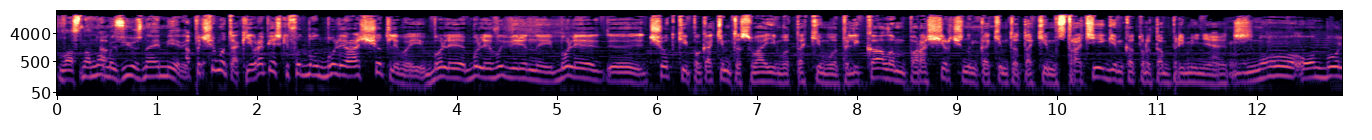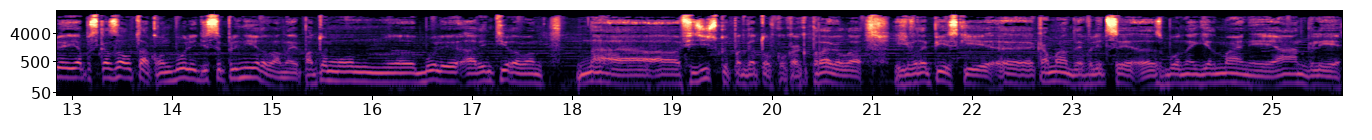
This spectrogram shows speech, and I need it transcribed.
в основном а, из Южной Америки. А почему так? Европейский футбол более расчетливый, более, более выверенный, более э, четкий по каким-то своим вот таким вот лекалам, по расчерченным каким-то таким стратегиям, которые там применяются. Ну, он более, я бы сказал так, он более дисциплинированный, потом он более ориентирован на э, физическую подготовку. Как правило, европейские э, команды в лице э, сборной Германии, Англии,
